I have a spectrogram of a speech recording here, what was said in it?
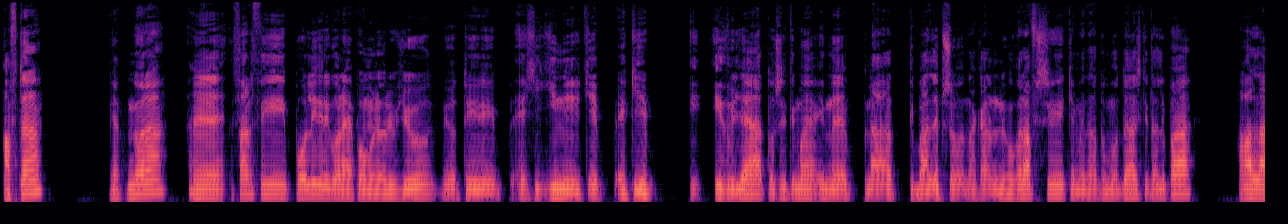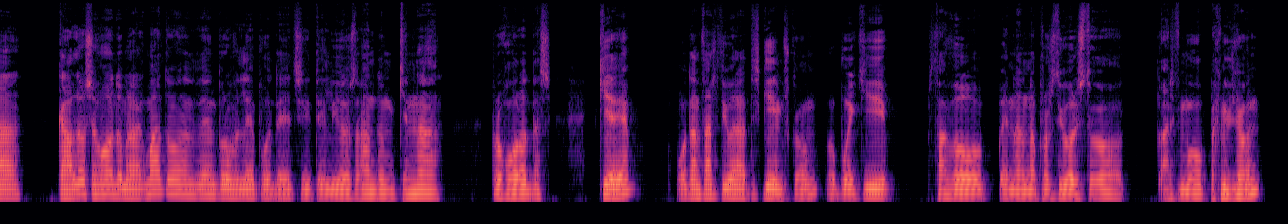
Αυτά για την ώρα. Ε, θα έρθει πολύ γρήγορα επόμενο review διότι έχει γίνει και εκεί η δουλειά. Το ζήτημα είναι να την παλέψω να κάνω ηχογράφηση και μετά το μοντάζ κτλ. Αλλά Καλώς εγώ των πραγμάτων δεν προβλέπονται έτσι τελείως random και να προχωρώντας. Και όταν θα έρθει η ώρα της Gamescom, όπου εκεί θα δω έναν απροσδιόριστο αριθμό παιχνιδιών,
